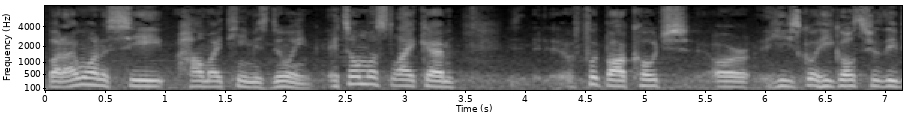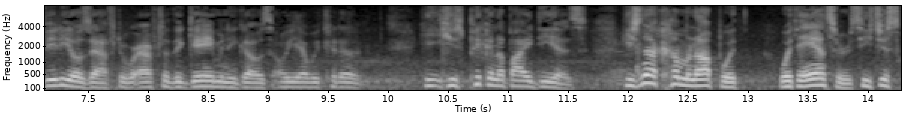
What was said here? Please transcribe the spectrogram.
But I want to see how my team is doing. It's almost like. Um, a football coach or he's go, he goes through the videos after after the game and he goes, "Oh yeah, we could have." He, he's picking up ideas. He's not coming up with with answers. He's just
